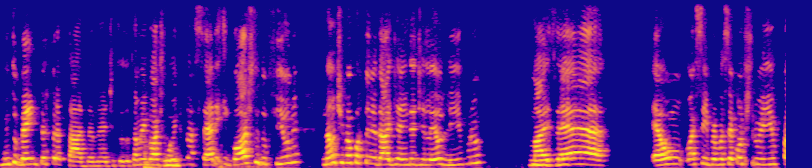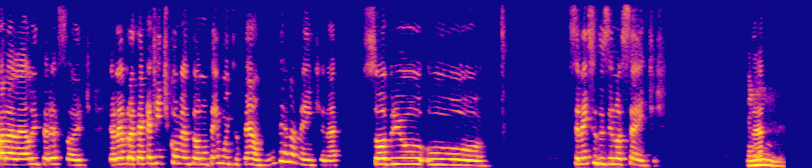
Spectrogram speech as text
Muito bem interpretada, né, de tudo. Eu também gosto muito. muito da série e gosto do filme. Não tive a oportunidade ainda de ler o livro, mas uhum. é, é um, assim, para você construir um paralelo interessante. Eu lembro até que a gente comentou, não tem muito tempo, internamente, né? Sobre o, o Silêncio dos Inocentes. Né?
